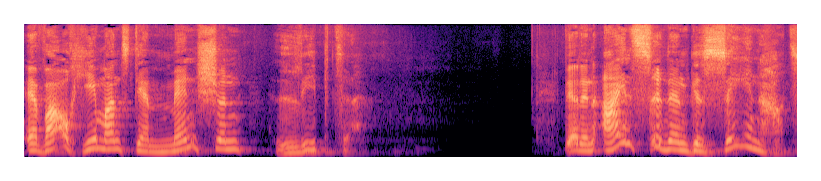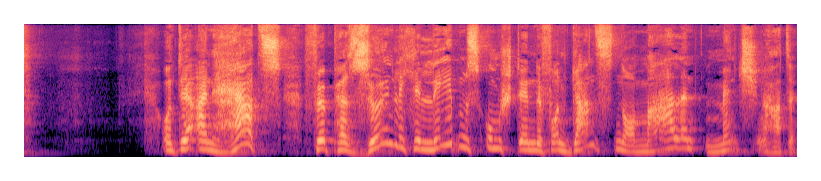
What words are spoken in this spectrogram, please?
Er war auch jemand, der Menschen liebte, der den Einzelnen gesehen hat und der ein Herz für persönliche Lebensumstände von ganz normalen Menschen hatte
